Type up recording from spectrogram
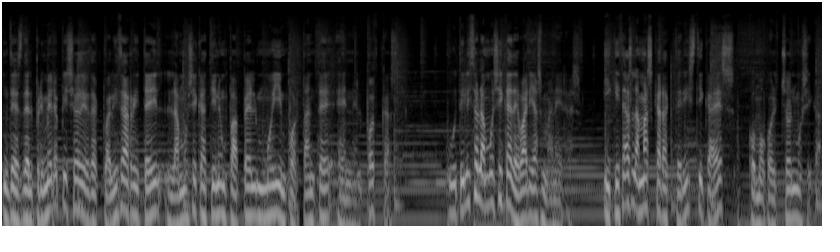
desde el primer episodio de Actualiza Retail, la música tiene un papel muy importante en el podcast. Utilizo la música de varias maneras, y quizás la más característica es como colchón musical.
